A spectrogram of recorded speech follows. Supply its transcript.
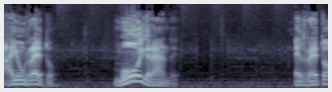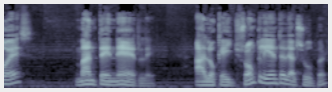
Hay un reto muy grande. El reto es mantenerle a los que son clientes de Al Super,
